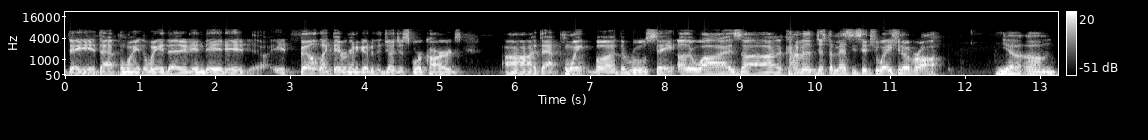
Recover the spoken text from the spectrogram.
they at that point the way that it ended it it felt like they were going to go to the judges scorecards uh, at that point, but the rules say otherwise. Uh, kind of a, just a messy situation overall. Yeah, um,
